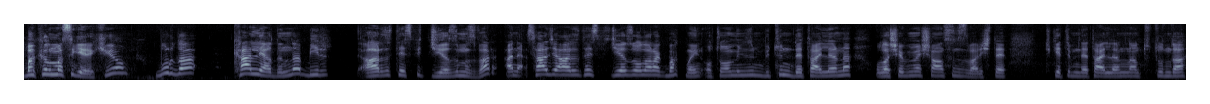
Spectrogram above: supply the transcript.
bakılması gerekiyor. Burada Carli adında bir arıza tespit cihazımız var. Hani sadece arıza tespit cihazı olarak bakmayın. Otomobilinizin bütün detaylarına ulaşabilme şansınız var. İşte tüketim detaylarından tutun da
